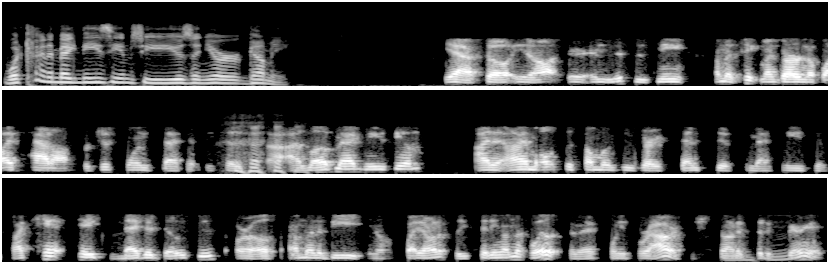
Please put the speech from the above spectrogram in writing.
what kind of magnesiums do you use in your gummy? Yeah, so you know, and this is me. I'm gonna take my Garden of Life hat off for just one second because I love magnesium. I, I'm also someone who's very sensitive to magnesium, so I can't take mega doses, or else I'm gonna be, you know, quite honestly, sitting on the toilet for the next 24 hours, which is not mm-hmm. a good mm-hmm. experience.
